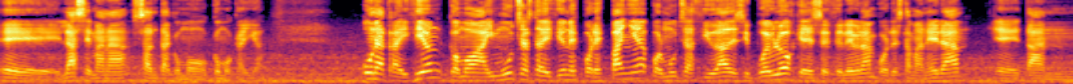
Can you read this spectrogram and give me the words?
la Semana Santa como, como caiga. Una tradición, como hay muchas tradiciones por España, por muchas ciudades y pueblos que se celebran por esta manera tan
